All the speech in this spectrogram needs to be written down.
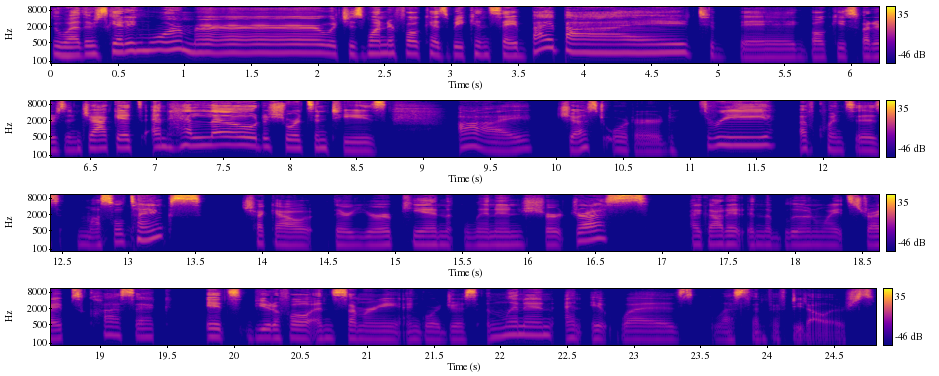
The weather's getting warmer, which is wonderful because we can say bye bye to big, bulky sweaters and jackets and hello to shorts and tees. I just ordered three of Quince's muscle tanks. Check out their European linen shirt dress. I got it in the blue and white stripes, classic. It's beautiful and summery and gorgeous and linen, and it was less than $50.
